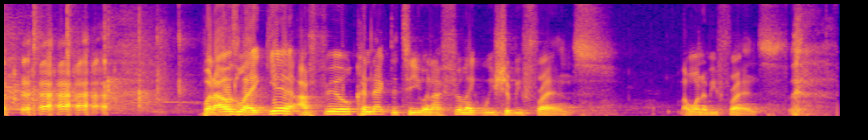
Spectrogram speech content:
but I was like, yeah, I feel connected to you, and I feel like we should be friends. I want to be friends.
